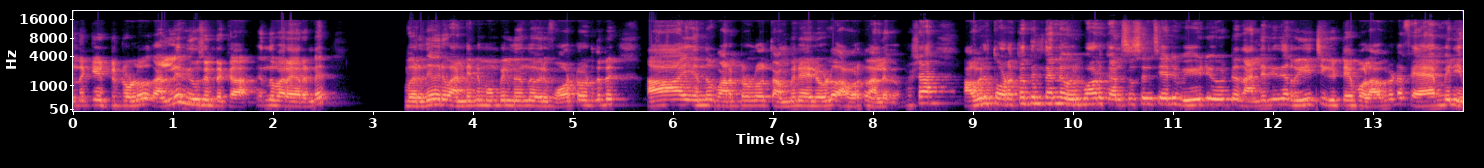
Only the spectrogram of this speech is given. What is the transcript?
എന്നൊക്കെ ഇട്ടിട്ടുള്ളൂ. നല്ല വ്യൂസ് എടുക്കുക എന്ന് പറയാറുണ്ട്. വെറുതെ ഒരു വണ്ടിന്റെ മുമ്പിൽ നിന്ന് ഒരു ഫോട്ടോ എടുത്തിട്ട് ആ എന്ന് പറഞ്ഞിട്ടുള്ള ഒരു അവർക്ക് നല്ല പക്ഷെ അവർ തുടക്കത്തിൽ തന്നെ ഒരുപാട് കൺസിസ്റ്റൻസി ആയിട്ട് വീഡിയോ ഇട്ട് നല്ല രീതിയിൽ റീച്ച് കിട്ടിയപ്പോൾ അവരുടെ ഫാമിലി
